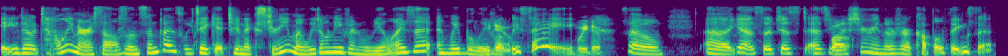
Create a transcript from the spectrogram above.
you know, telling ourselves? And sometimes we take it to an extreme and we don't even realize it and we believe we what we say. We do. So, uh, yeah, so just as you well, were sharing, those are a couple of things that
